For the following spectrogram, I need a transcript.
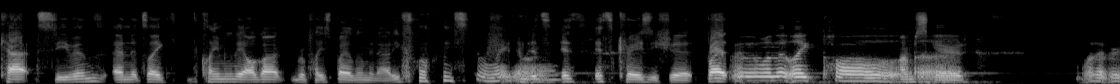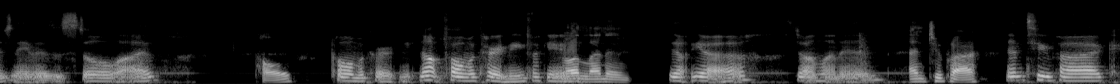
Cat Stevens? And it's like claiming they all got replaced by Illuminati clones. oh my and it's god. it's it's crazy shit. But Or the one that like Paul I'm uh, scared. whatever his name is is still alive. Paul, Paul McCartney. Not Paul McCartney, fucking John Lennon, yeah, yeah. John Lennon and Tupac. and Tupac.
